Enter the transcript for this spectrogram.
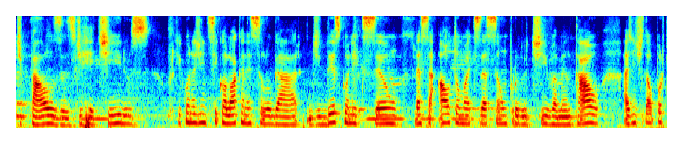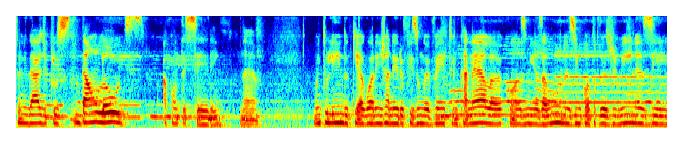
de pausas, de retiros, porque quando a gente se coloca nesse lugar de desconexão, dessa automatização produtiva mental, a gente dá oportunidade para os downloads acontecerem, né? Muito lindo que agora em janeiro eu fiz um evento em Canela com as minhas alunas, Encontro das Divinas, e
